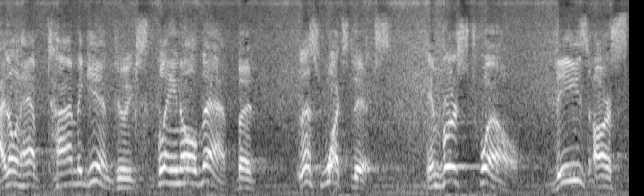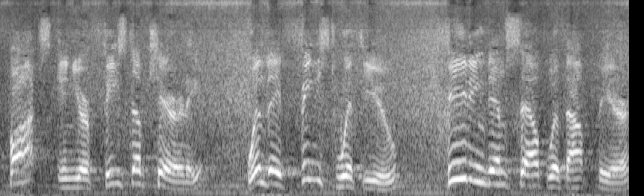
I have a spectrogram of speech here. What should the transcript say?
I don't have time again to explain all that, but let's watch this. In verse 12, these are spots in your feast of charity when they feast with you, feeding themselves without fear.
